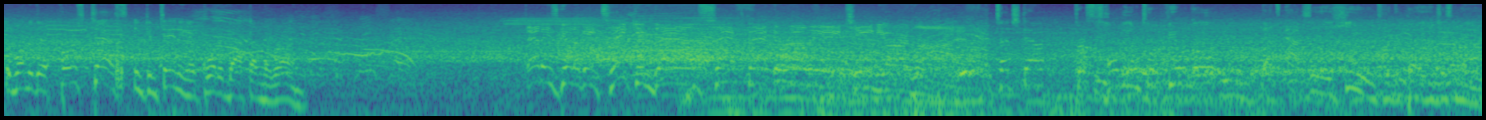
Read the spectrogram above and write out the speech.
in one of their first tests in containing a quarterback on the run. And he's going to be taken down, sacked back around the 18-yard line. Touchdown versus holding him to a field goal, that's absolutely huge with the play he just made.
